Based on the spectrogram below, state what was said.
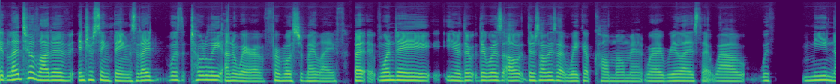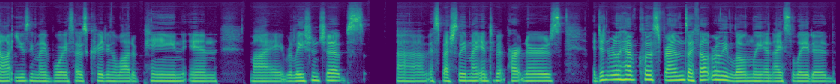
it led to a lot of interesting things that I was totally unaware of for most of my life. But one day, you know, there there was al- there's always that wake up call moment where I realized that wow, with me not using my voice, I was creating a lot of pain in my relationships, um, especially my intimate partners. I didn't really have close friends. I felt really lonely and isolated.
